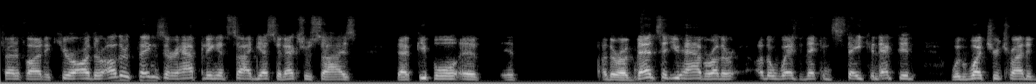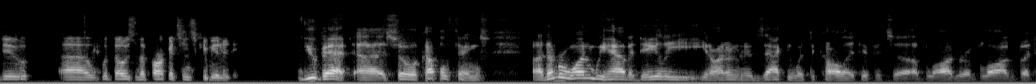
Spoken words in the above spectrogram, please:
trying to find a cure. Are there other things that are happening inside Yes and Exercise that people, if, if are there events that you have or other other ways that they can stay connected with what you're trying to do uh, with those in the Parkinson's community? You bet. Uh, so a couple things. Uh, number one, we have a daily, you know, I don't know exactly what to call it, if it's a, a blog or a vlog, but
